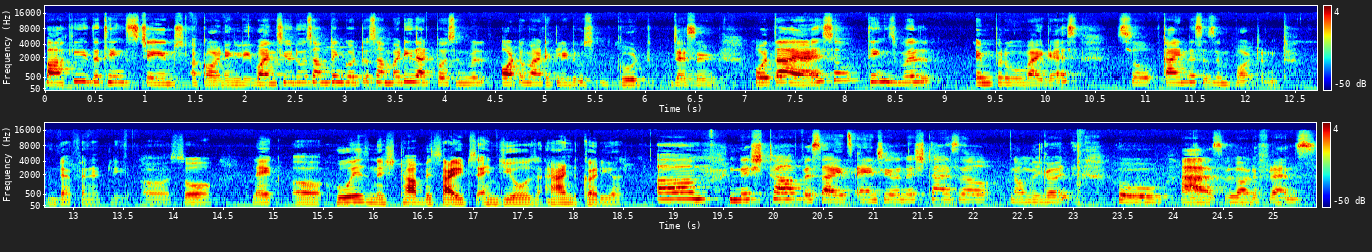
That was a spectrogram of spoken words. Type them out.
Baki the things change accordingly. Once you do something good to somebody, that person will automatically do s- good. जैसे होता आया है, so things will improve, I guess. So kindness is important. Definitely. Uh, so, like uh, who is nishtha besides ngos and career? Um, nishtha besides ngo nishtha is a normal girl who has a lot of friends.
